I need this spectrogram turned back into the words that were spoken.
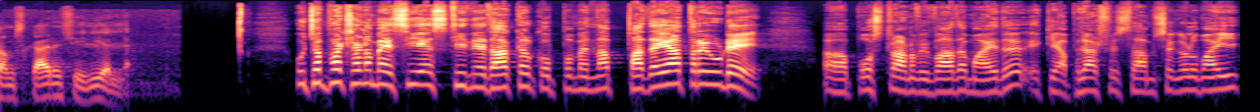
സംസ്കാരം ശരിയല്ല. ഉച്ചഭക്ഷണം എസ് സി എസ് ടി നേതാക്കൾക്കൊപ്പം എന്ന പദയാത്രയുടെ പോസ്റ്ററാണ് വിവാദമായത്. കെ അഭിലാഷ് വിശദാംശങ്ങളുമായി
